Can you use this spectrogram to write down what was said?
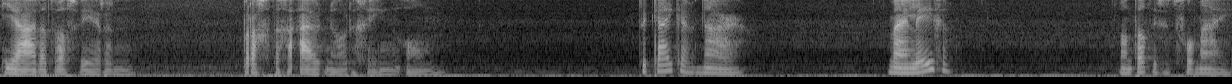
ja, dat was weer een prachtige uitnodiging om te kijken naar mijn leven. Want dat is het voor mij.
